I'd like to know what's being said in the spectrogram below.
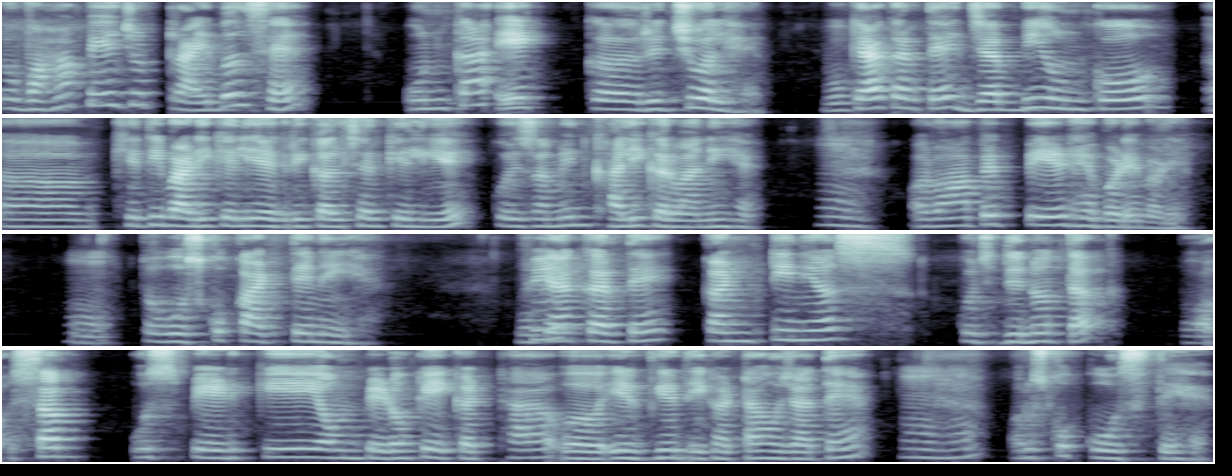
तो वहाँ पे जो ट्राइबल्स है उनका एक रिचुअल है। वो क्या करते हैं जब भी उनको खेती बाड़ी के लिए एग्रीकल्चर के लिए कोई ज़मीन खाली करवानी है और वहाँ पे पेड़ है बड़े बड़े तो वो उसको काटते नहीं है। वो क्या करते हैं कंटिन्यूस कुछ दिनों तक सब उस पेड़ के या उन पेड़ों के इकट्ठा इर्द गिर्द इकट्ठा हो जाते हैं और उसको कोसते हैं।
